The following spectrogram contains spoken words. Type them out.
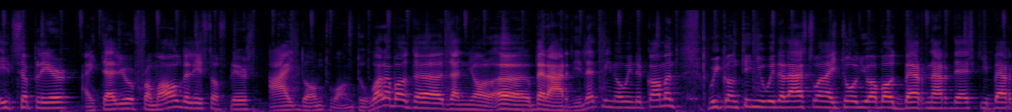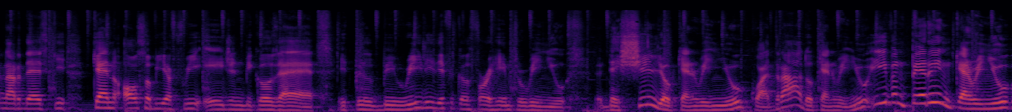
It's a player, I tell you, from all the list of players, I don't want to. What about uh, uh, Berardi? Let me know in the comment. We continue with the last one. I told you about Bernardeschi. Bernardeschi can also be a free agent because uh, it will be really difficult for him to renew. De Sciglio can renew, Cuadrado can renew, even Perin can renew.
